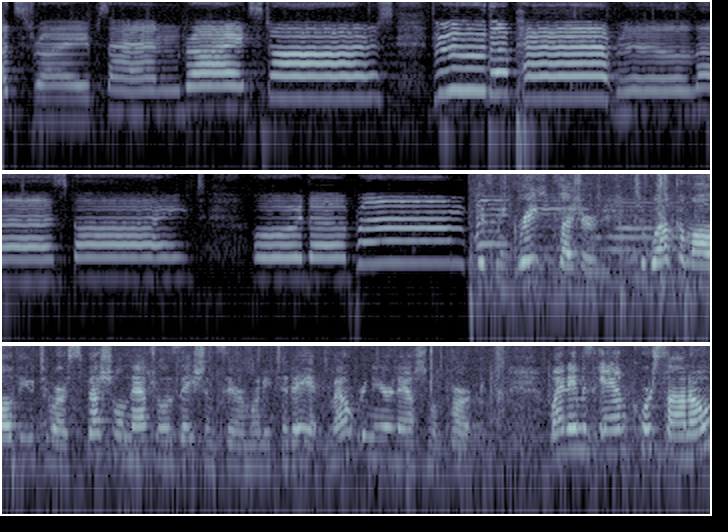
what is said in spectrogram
broad stripes and bright stars through the perilous fight the It gives me great pleasure to welcome all of you to our special naturalization ceremony today at Mount Rainier National Park. My name is Ann Corsano.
